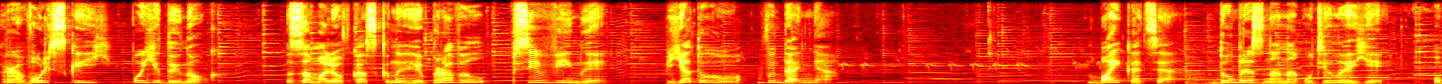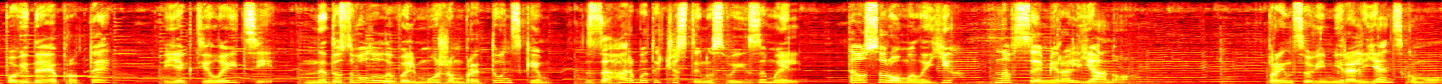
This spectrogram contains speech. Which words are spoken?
Равольський поєдинок. Замальовка з книги правил псів війни п'ятого видання. Байка ця добре знана у тілеї, оповідає про те, як тілейці не дозволили вельможам бретонським загарбати частину своїх земель та осоромили їх на все міральяно. Принцові Міральянському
